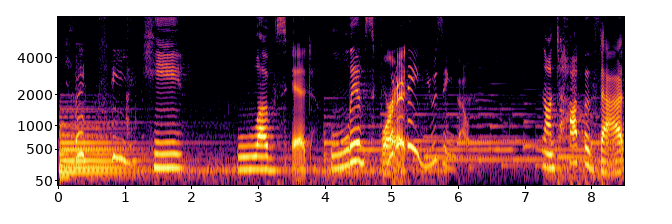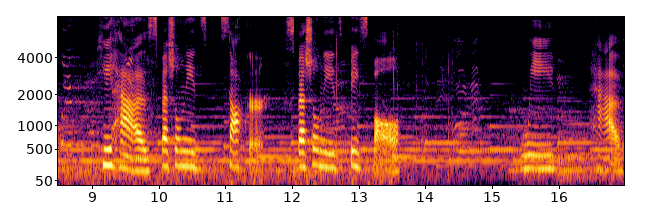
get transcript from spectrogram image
Trixie. He loves it, lives for what it. What are they using though? And on top of that, he has special needs soccer, special needs baseball. We have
